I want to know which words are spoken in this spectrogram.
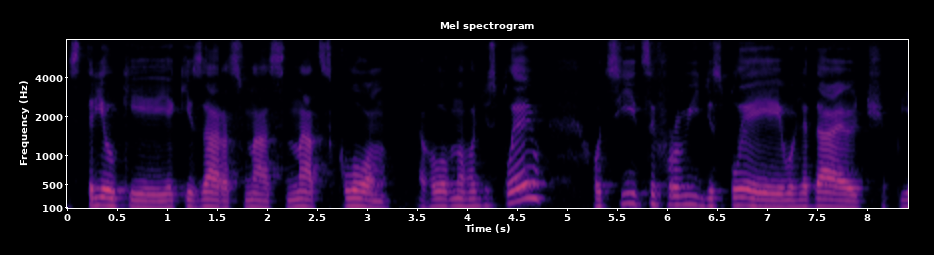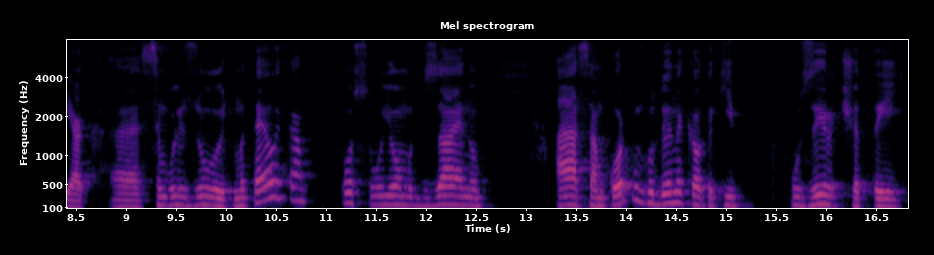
стрілки, які зараз в нас над склом головного дисплею. Оці цифрові дисплеї виглядають як е, символізують метелика по своєму дизайну. А сам корпус годинника отакий пузирчатий,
